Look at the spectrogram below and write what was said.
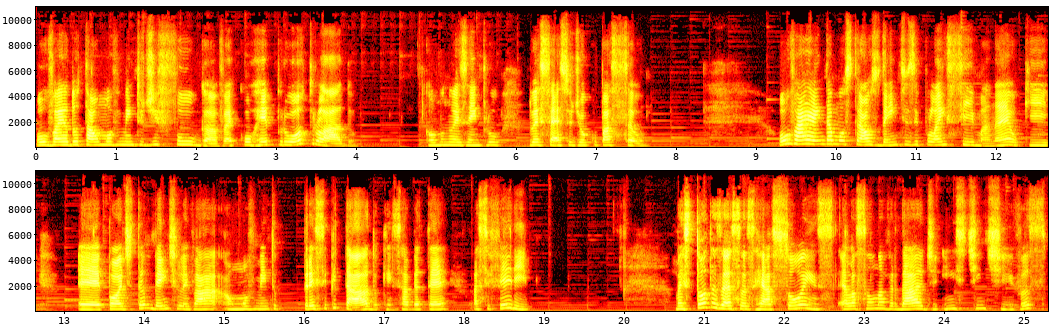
ou vai adotar um movimento de fuga, vai correr para o outro lado, como no exemplo do excesso de ocupação ou vai ainda mostrar os dentes e pular em cima, né? O que é, pode também te levar a um movimento precipitado, quem sabe até a se ferir. Mas todas essas reações, elas são na verdade instintivas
